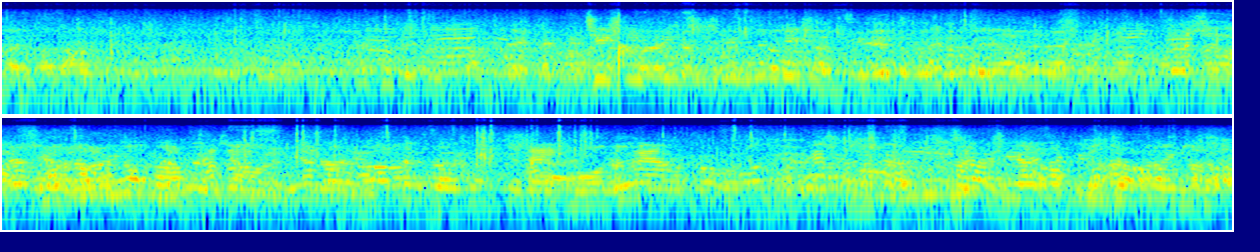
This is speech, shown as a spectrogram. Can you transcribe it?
Ja, ja, ja. Więcej. Dziesięć pięćset siedemdziesiąt. Ja za pilotem leciałem, ja za pilotem leciałem. Młody? Ja za pilotem leciałem.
